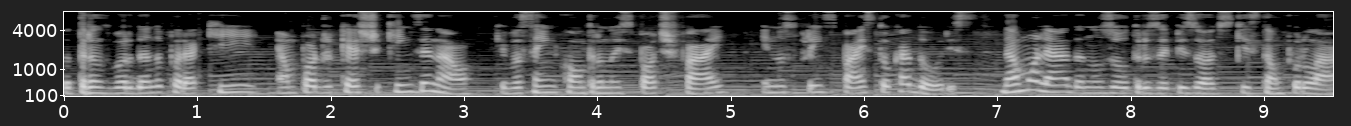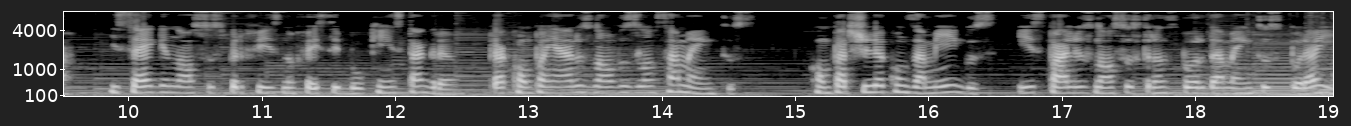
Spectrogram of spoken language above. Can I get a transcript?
O Transbordando por Aqui é um podcast quinzenal que você encontra no Spotify e nos principais tocadores. Dá uma olhada nos outros episódios que estão por lá e segue nossos perfis no Facebook e Instagram para acompanhar os novos lançamentos. Compartilha com os amigos e espalhe os nossos transbordamentos por aí.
